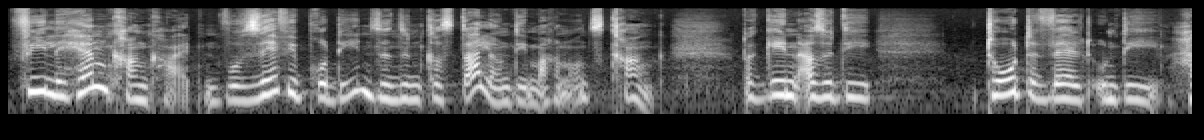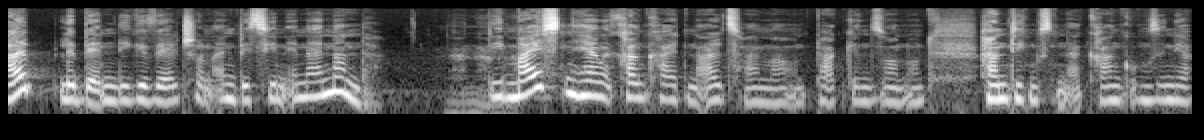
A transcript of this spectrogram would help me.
Viele Hirnkrankheiten, wo sehr viel Protein sind, sind Kristalle und die machen uns krank. Da gehen also die tote Welt und die halblebendige Welt schon ein bisschen ineinander. Die meisten Hirnkrankheiten, Alzheimer und Parkinson und Huntington-Erkrankungen, sind ja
